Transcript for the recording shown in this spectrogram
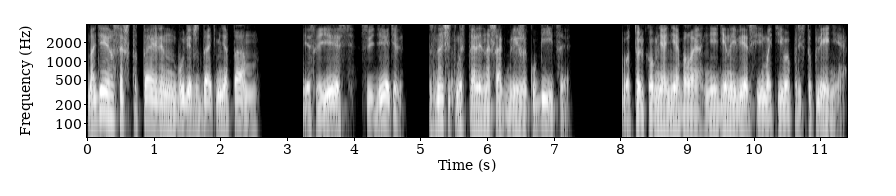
Надеялся, что Тайлин будет ждать меня там. Если есть свидетель, значит, мы стали на шаг ближе к убийце. Вот только у меня не было ни единой версии мотива преступления.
